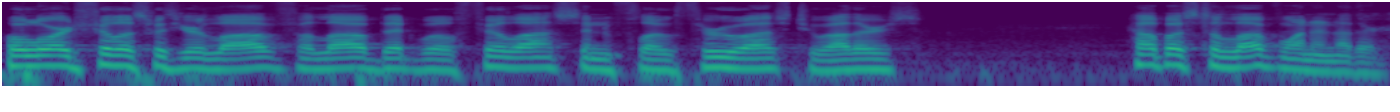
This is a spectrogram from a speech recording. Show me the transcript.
O Lord, fill us with your love, a love that will fill us and flow through us to others. Help us to love one another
